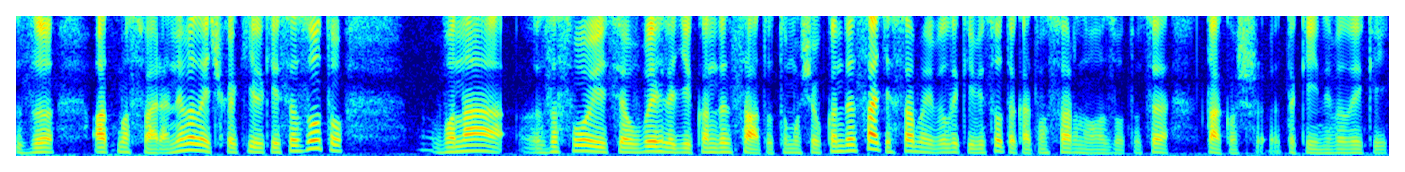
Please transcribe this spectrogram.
з атмосфери. Невеличка кількість азоту вона засвоюється у вигляді конденсату, тому що в конденсаті самий великий відсоток атмосферного азоту. Це також такий невеликий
